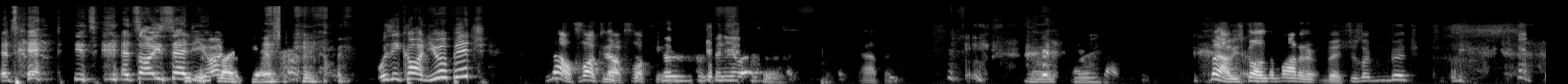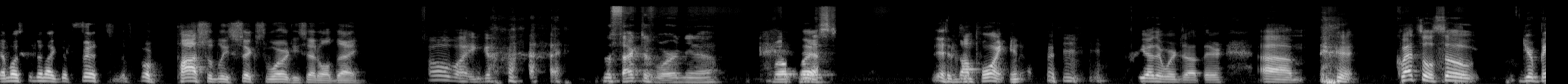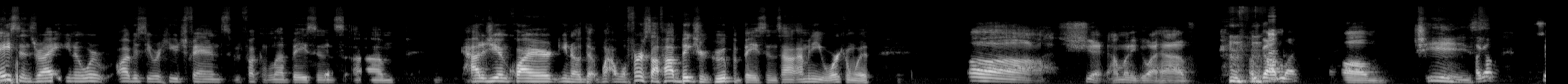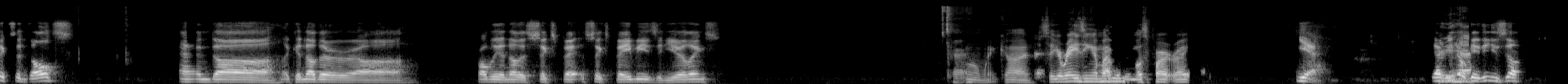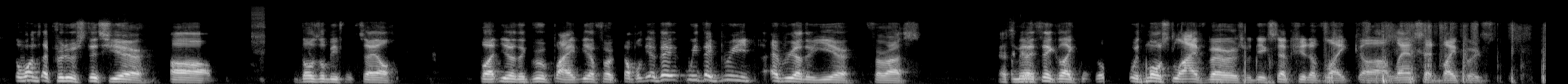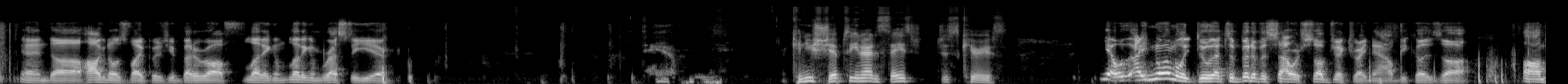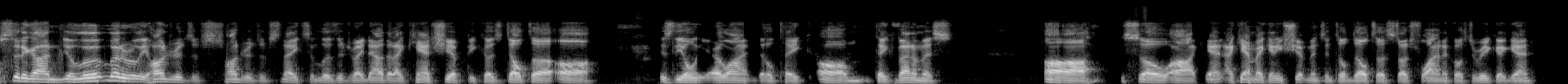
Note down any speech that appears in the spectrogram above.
That's it. It's, that's all he said to you. Huh? Was he calling you a bitch? No, fuck no, fuck you. Those spinulosus. Happened. Oh. But no, he's calling the monitor a bitch. He's like, bitch. That must have been like the fifth or possibly sixth word he said all day. Oh my god. The effective word, you know. Well placed. Yeah, it's on point, you know. A few other words out there. Um, Quetzal. So your Boelens, right? You know, we're obviously we're huge fans. We fucking love Boelens. Um, how did you inquire? You know that. Wow, well, first off, how big's your group of Boelens? How, how many are you working with? Oh shit. How many do I have? I've got like um Jeez. I got six adults and uh like another uh probably another six ba- six babies and yearlings. Okay. oh my god. So you're raising them up for the most part, right? Yeah. Yeah, I mean, okay, these uh the ones I produced this year, uh those will be for sale. But you know, the group I you know for a couple yeah, they we they breed every other year for us. That's I mean, I think like with most live bearers, with the exception of like uh, Lancehead vipers and uh, hognose vipers, you're better off letting them letting them rest a year. Damn. Can you ship to the United States? Just curious. Yeah, well, I normally do. That's a bit of a sour subject right now because uh, I'm sitting on you know, literally hundreds of hundreds of snakes and lizards right now that I can't ship because Delta uh, is the only airline that'll take um, take venomous. Uh, so uh, I can't I can't make any shipments until Delta starts flying to Costa Rica again.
